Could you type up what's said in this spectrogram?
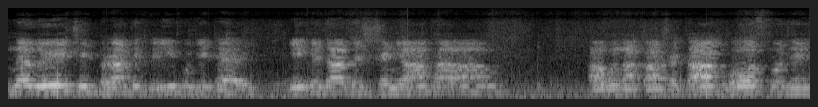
не личить брати хліб у дітей і кидати щенятам. А вона каже, так, Господи,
